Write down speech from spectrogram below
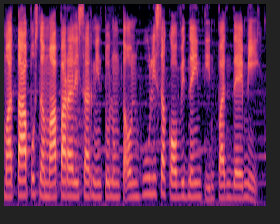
matapos na maparalisar nin tulong taon huli sa COVID-19 pandemic.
